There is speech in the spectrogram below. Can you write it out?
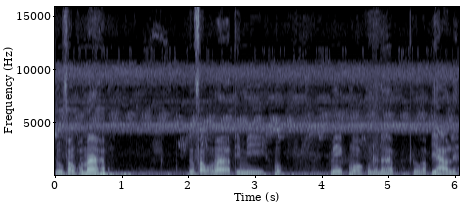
ดูฝั่งพม่าครับดูฝั่งพม่าครับที่มีหมก เมฆหมอกนั้นนะครับดูครับยาวเลย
